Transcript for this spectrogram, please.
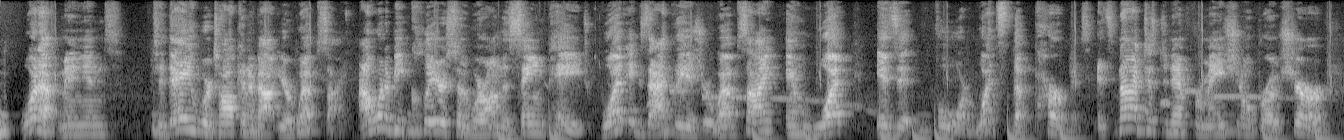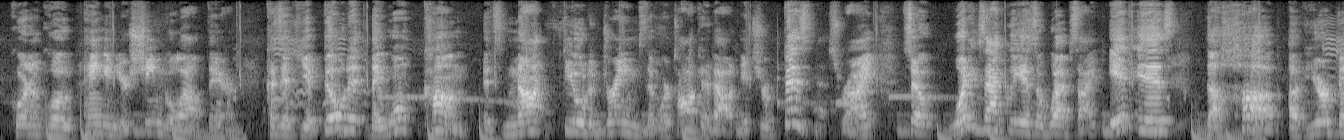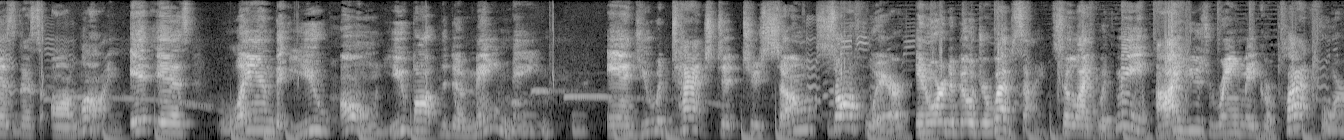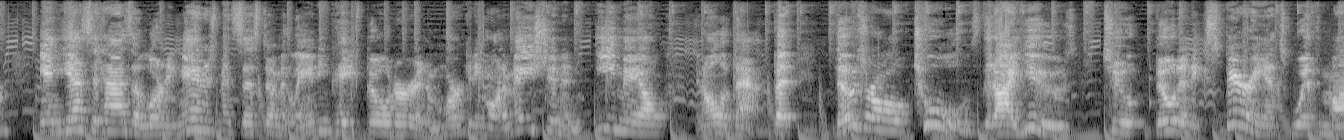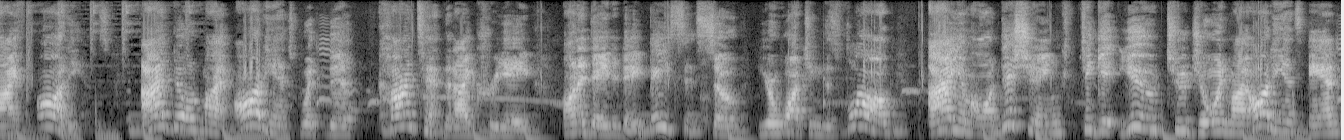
What up, minions? Today we're talking about your website. I want to be clear so we're on the same page. What exactly is your website and what is it for? What's the purpose? It's not just an informational brochure, quote unquote, hanging your shingle out there. Because if you build it, they won't come. It's not Field of Dreams that we're talking about. It's your business, right? So what exactly is a website? It is the hub of your business online. It is land that you own. You bought the domain name and you attached it to some software in order to build your website. So like with me, I use Rainmaker platform and yes, it has a learning management system and landing page builder and a marketing automation and email and all of that. But those are all tools that I use to build an experience with my audience. I build my audience with the content that I create on a day-to-day -day basis. So you're watching this vlog, I am auditioning to get you to join my audience and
